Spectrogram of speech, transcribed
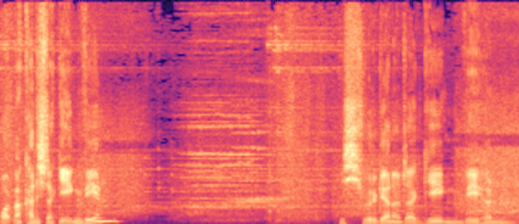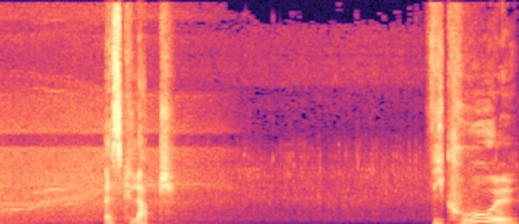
Und man kann nicht dagegen wehen? Ich würde gerne dagegen wehen. Es klappt. Wie cool.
